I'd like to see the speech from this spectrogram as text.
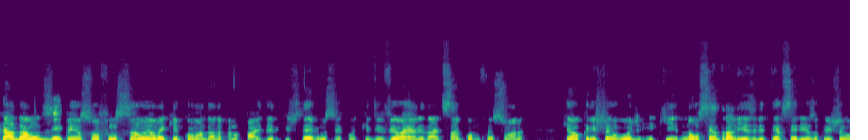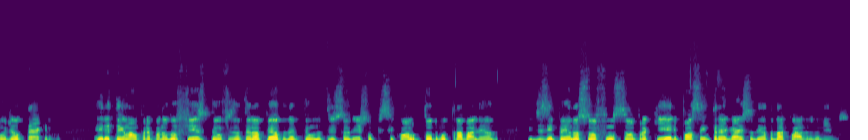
Cada um desempenha a sua função e é uma equipe comandada pelo pai dele que esteve no circuito, que viveu a realidade, sabe como funciona, que é o Christian Rude e que não centraliza, ele terceiriza. O Christian Rude é o técnico, ele tem lá um preparador físico, tem um fisioterapeuta, deve ter um nutricionista, um psicólogo, todo mundo trabalhando e desempenhando a sua função para que ele possa entregar isso dentro da quadra, Domingos.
